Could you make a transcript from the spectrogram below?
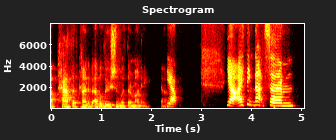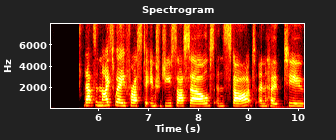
a path of kind of evolution with their money yeah yeah, yeah i think that's um that's a nice way for us to introduce ourselves and start and hope to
